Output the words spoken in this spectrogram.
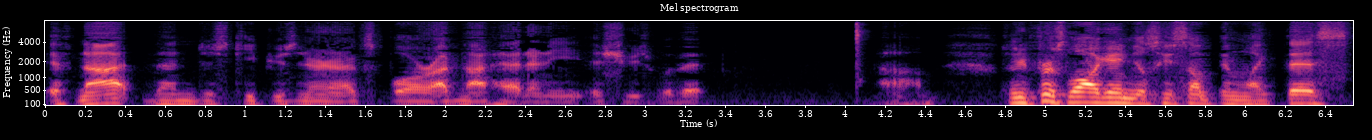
If not, then just keep using Internet Explorer. I've not had any issues with it. Um, so when you first log in, you'll see something like this.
